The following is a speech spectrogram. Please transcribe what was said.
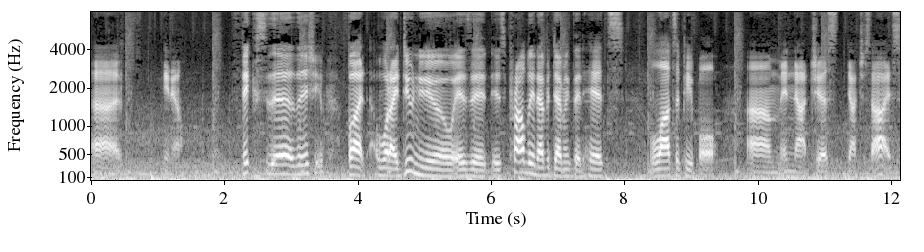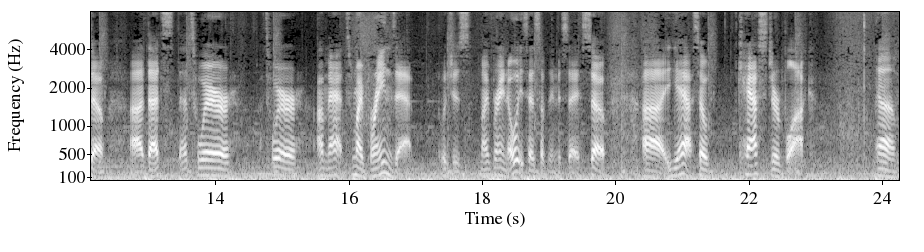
uh, you know, fix the, the issue. But what I do know is it is probably an epidemic that hits lots of people, um, and not just not just I. So uh, that's that's where that's where I'm at. Where my brain's at, which is my brain always has something to say. So uh, yeah. So caster block um,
